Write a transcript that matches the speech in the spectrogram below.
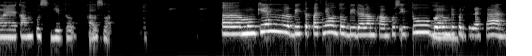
oleh kampus gitu, Kak Uswa? Uh, mungkin lebih tepatnya untuk di dalam kampus itu oh. belum diperbolehkan.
